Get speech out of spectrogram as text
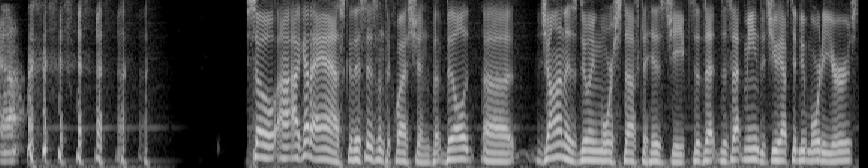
Yeah. So I, I got to ask. This isn't the question, but Bill, uh, John is doing more stuff to his Jeep. Does that does that mean that you have to do more to yours?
